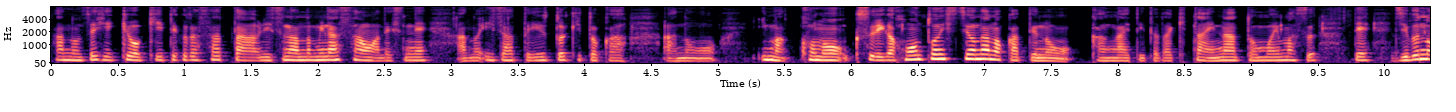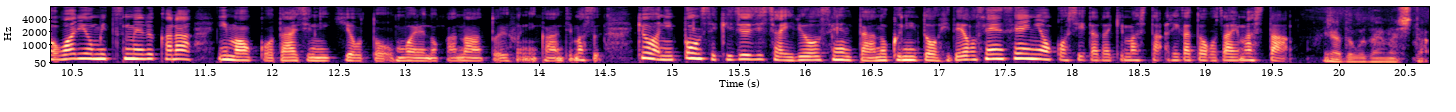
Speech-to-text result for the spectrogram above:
あのぜひ今日聞いてくださったリスナーの皆さんはですねあのいざという時とかあの今この薬が本当に必要なのかっていうのを考えていただきたいなと思います。で自分の終わりを見つめるから今をこう大事に生きようと思えるのかなというふうに感じます。今日は日本赤十字社医療センターの国藤秀夫先生にお越しいただきました。ありがとうございました。ありがとうございました。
